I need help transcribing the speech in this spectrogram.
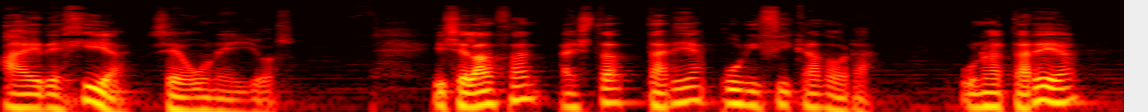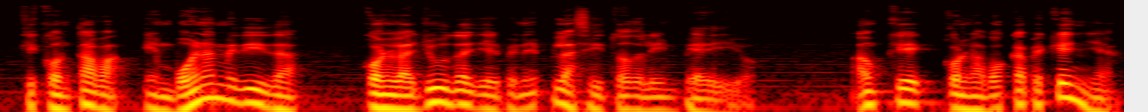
a herejía, según ellos. Y se lanzan a esta tarea purificadora, una tarea que contaba en buena medida con la ayuda y el beneplácito del imperio, aunque con la boca pequeña,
